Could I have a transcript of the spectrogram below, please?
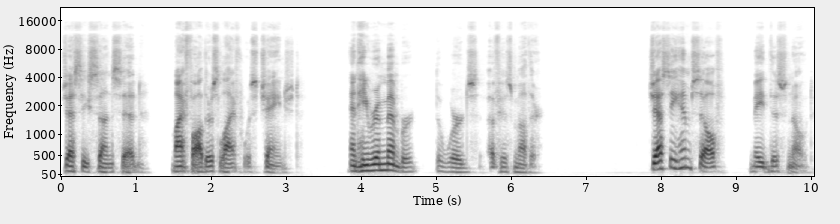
Jesse's son said, My father's life was changed, and he remembered the words of his mother. Jesse himself made this note.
